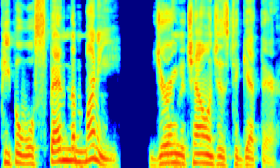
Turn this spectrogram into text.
people will spend the money during the challenges to get there.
